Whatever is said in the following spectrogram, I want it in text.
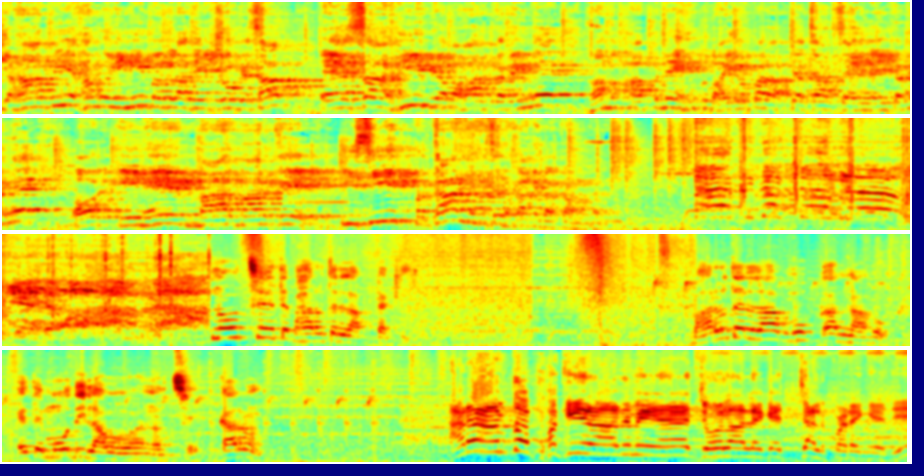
यहां भी हम इन्हीं बांग्लादेशियों के साथ ऐसा ही व्यवहार करेंगे हम अपने हिंदू भाइयों पर अत्याचार सहन नहीं करेंगे और इन्हें मार मार के इसी प्रकार यहां से भगाने का काम करेंगे প্রশ্ন হচ্ছে এতে ভারতের লাভটা কি ভারতের লাভ হোক আর না হোক এতে মোদি লাভবান হচ্ছে কারণ अरे हम तो फकीर आदमी हैं झोला लेके चल पड़ेंगे जी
